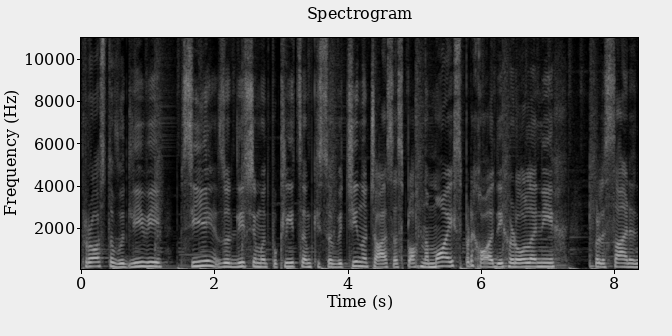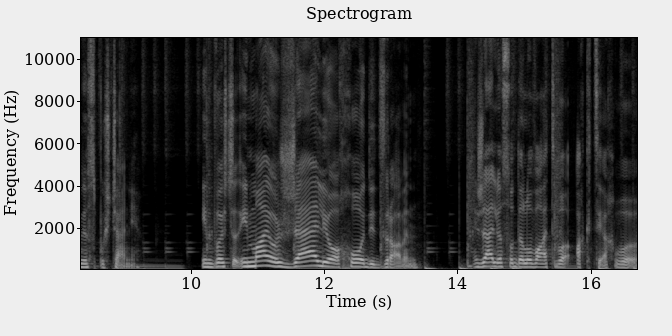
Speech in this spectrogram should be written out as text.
prosto vodljivi psi z odličnim odpoklicem, ki so večino časa, sploh na mojih sprehodih, rolenih, kolesarjenju spuščeni. In, čas- in imajo željo hoditi zraven, željo sodelovati v akcijah, v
